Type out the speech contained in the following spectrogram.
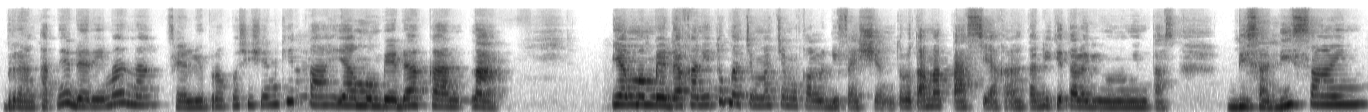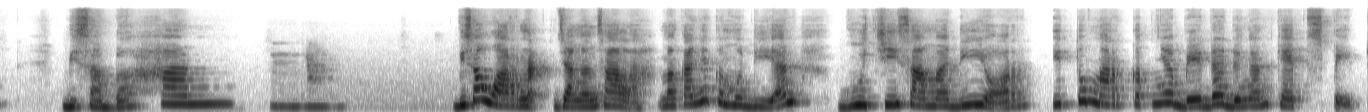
Berangkatnya dari mana? Value proposition kita yang membedakan. Nah, yang membedakan itu macam-macam kalau di fashion, terutama tas ya. Karena tadi kita lagi ngomongin tas. Bisa desain, bisa bahan, hmm. bisa warna, jangan salah. Makanya kemudian Gucci sama Dior itu marketnya beda dengan Kate Spade.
